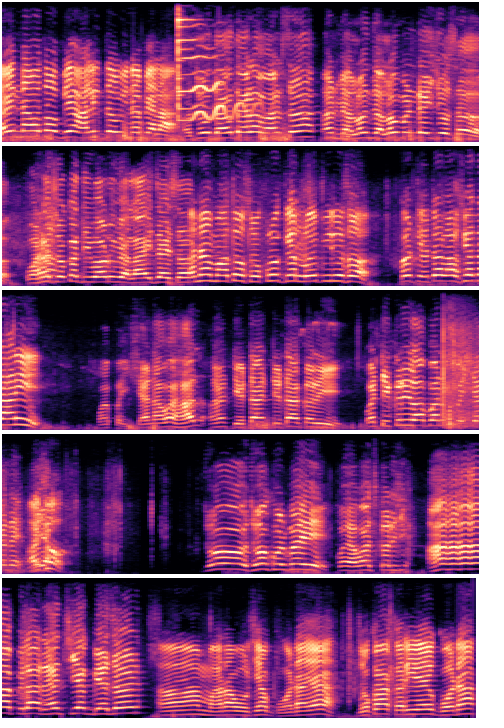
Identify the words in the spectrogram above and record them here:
જઈને ના તો બે હાલી દઉં એને પેલા. હજુ દસ તારા વાર અને વહેલો ને જલો મંડાઈ ગયો છે. ઓના ચોકા દિવાળું વહેલા આવી જાય છે. અને માં તો છોકરો ઘેર લોહી પી રહ્યો છે. કે ટેટા લાવશે તાણી? ઓય પૈસા ના હોય હાલ અને ટેટા ને ટેટા કરી. ઓય ટીકરી લાવવાના પૈસા ને. હજો જો. જો ખોડભાઈ કોઈ અવાજ કરી છે? હા હા હા પેલા રેન્ચ છે બે જણ. હા મારા ઓળખ્યા ઘોડાયા જો કા કરી રહ્યો ઘોડા?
